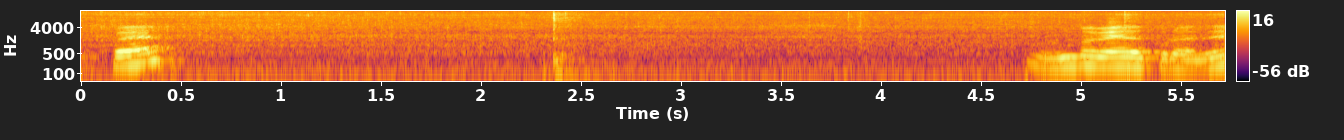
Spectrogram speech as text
இப்போ ரொம்ப வேகக்கூடாது.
